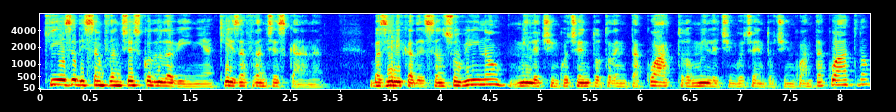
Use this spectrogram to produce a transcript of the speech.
chiesa di San Francesco della Vigna, chiesa francescana. Basilica del Sansovino 1534-1554,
